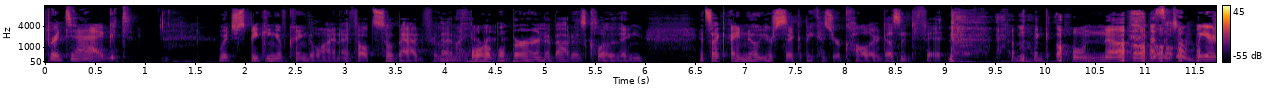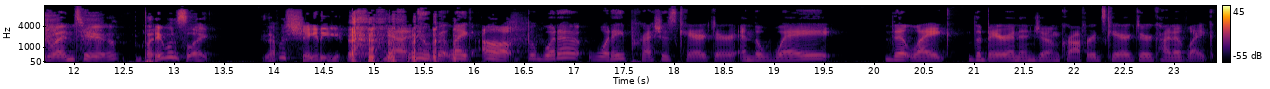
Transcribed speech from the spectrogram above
protect. Which, speaking of Kringelein, I felt so bad for Oh that my horrible burn about his clothing. It's like, I know you're sick because your collar doesn't fit. I'm like, oh no. That's such a weird one too. But it was like, that was shady. Yeah, no, but like, oh, but what a what a precious character, and the way that like the Baron and Joan Crawford's character kind of like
